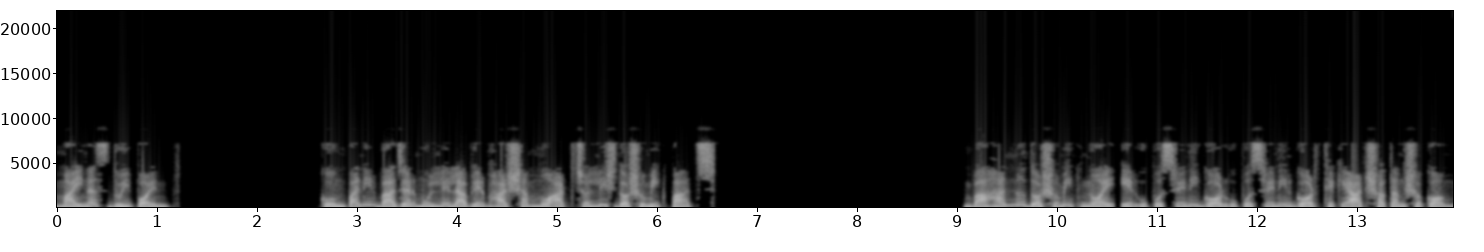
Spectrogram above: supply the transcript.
মাইনাস দুই পয়েন্ট। কোম্পানির বাজার মূল্যে লাভের ভারসাম্য আটচল্লিশ দশমিক পাঁচ। বাহান্ন দশমিক নয় এর উপশ্রেণী গড় উপশ্রেণীর গড় থেকে আট শতাংশ কম।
